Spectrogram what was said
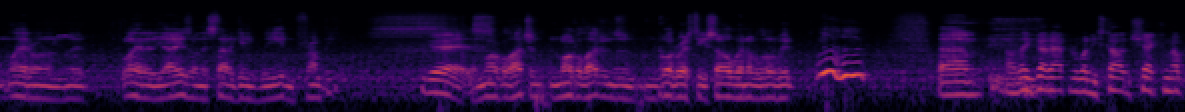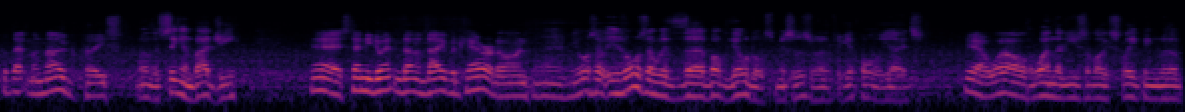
later on in the later days when they started getting weird and frumpy. And Yes. Michael Hutchence, and Michael Hutchence, and God rest his soul, went up a little bit. Woohoo! Um, I think that happened when he started shacking up with that Minogue piece. well, the singing budgie. Yes, then he went and done a David Carradine. Yeah, he also he was also with uh, Bob Geldof's missus. I forget Paula Yates, Yeah, well. the one that used to like sleeping with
